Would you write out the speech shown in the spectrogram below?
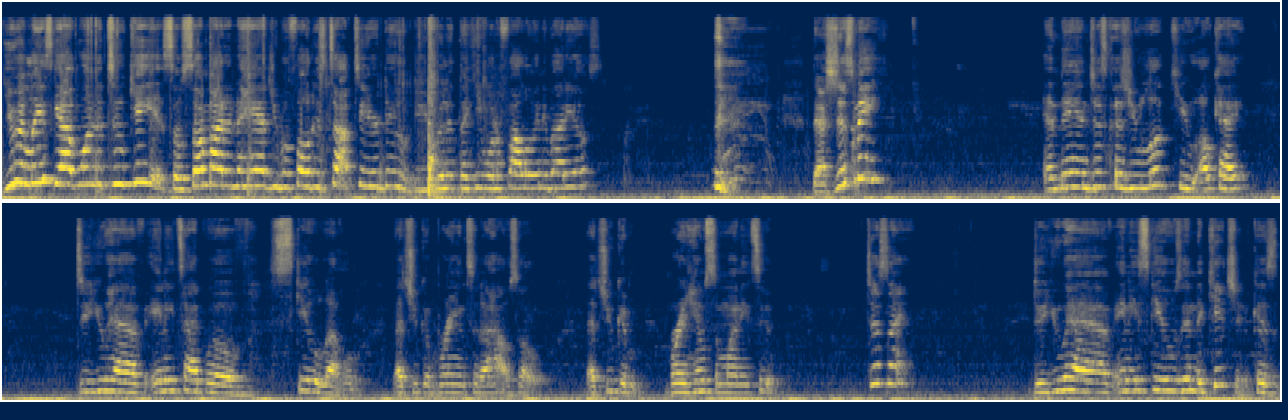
You at least got one to two kids, so somebody that had you before this top tier dude. Do you really think he want to follow anybody else? That's just me. And then just because you look cute, okay. Do you have any type of skill level that you can bring to the household? That you can bring him some money too? Just saying. Do you have any skills in the kitchen? Because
